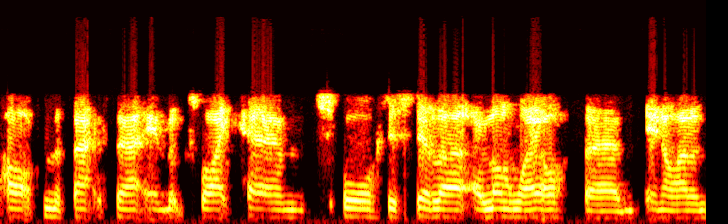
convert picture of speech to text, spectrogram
Apart from the fact that it looks like um, sport is still a, a long way off um, in Ireland.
